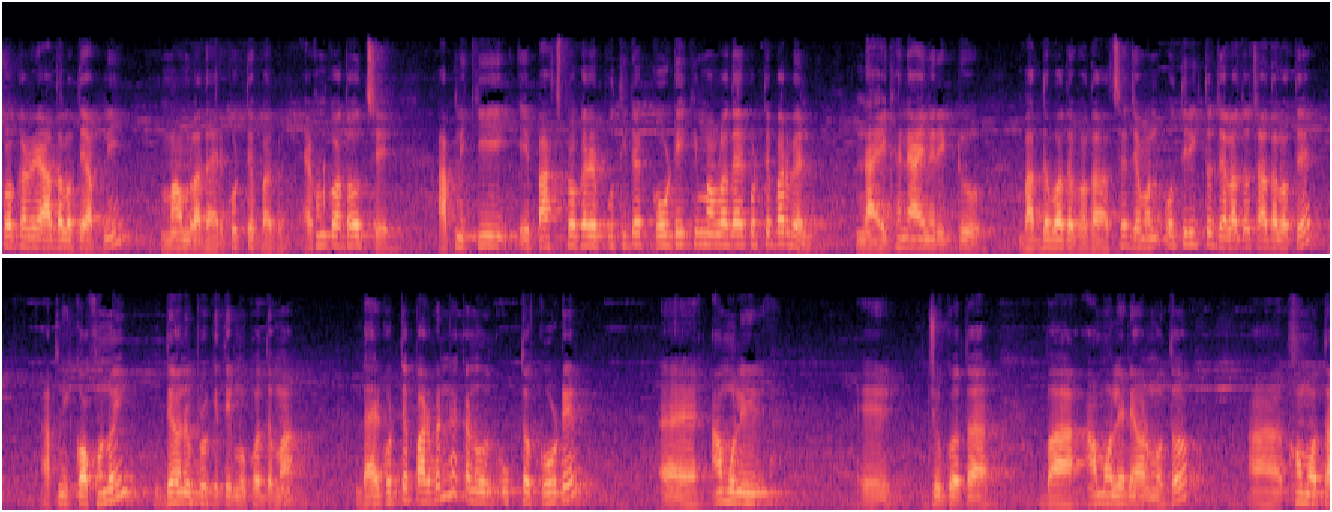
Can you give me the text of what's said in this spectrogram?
প্রকারের আদালতে আপনি মামলা দায়ের করতে পারবেন। এখন কথা হচ্ছে, আপনি কি এই পাঁচ প্রকারের প্রতিটা কোর্টেই কি মামলা দায়ের করতে পারবেন? না, এখানে আইনের একটু বাধ্যবাধকতা আছে। যেমন অতিরিক্ত জেলা জজ আদালতে আপনি কখনোই দেওয়ানি প্রকৃতির মোকদ্দমা দায়ের করতে পারবেন না, কারণ উক্ত কোর্টের আমলির যোগ্যতা বা আমলে নেওয়ার মতো ক্ষমতা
